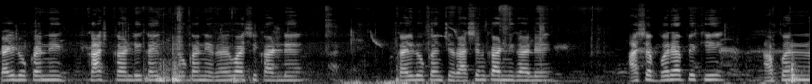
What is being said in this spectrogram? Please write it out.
काही लोकांनी कास्ट काढली काही लोकांनी रहिवासी काढले काही लोकांचे राशन कार्ड निघाले. अशा बऱ्यापैकी आपण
